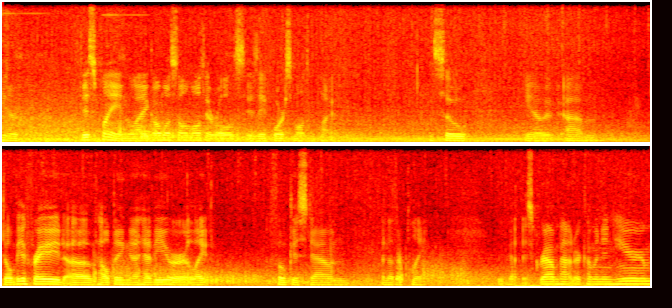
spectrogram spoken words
you know, this plane, like almost all multi-roles, is a force multiplier. And so, you know, um, don't be afraid of helping a heavy or a light focus down another plane. We've got this ground pounder coming in here.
